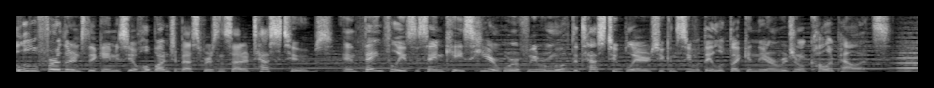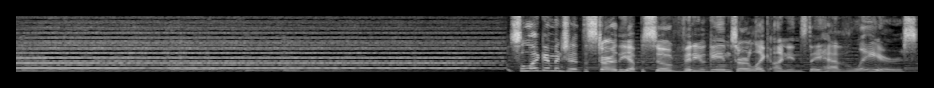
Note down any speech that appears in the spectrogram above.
A little further into the game, you see a whole bunch of espers inside of test tubes, and thankfully it's the same case here, where if we remove the test tube layers, you can see what they look like in their original color palettes. So like I mentioned at the start of the episode, video games are like onions. They have layers.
